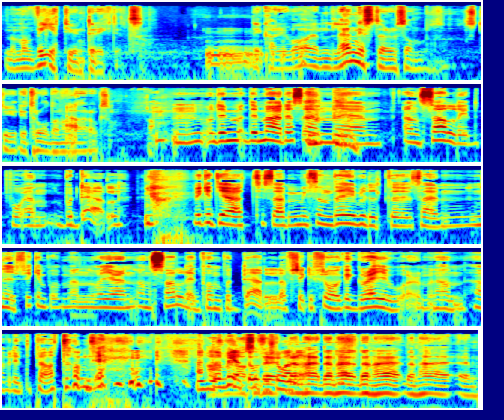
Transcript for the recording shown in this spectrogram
men man vet ju inte riktigt. Mm. Det kan ju vara en Lannister som styr i trådarna ja. där också. Ja. Mm, och det, det mördas en eh, Unsullied på en bordell. Vilket gör att så här, Miss Sunday blir lite så här, nyfiken på men vad gör en Unsullied på en bordell och försöker fråga Grey Worm men han, han vill inte prata om det. han är helt alltså oförstående. Det, den här, den här, den här, den här um,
